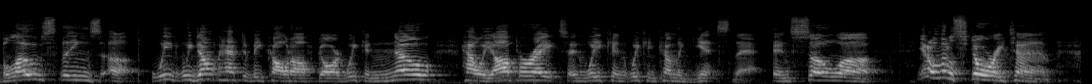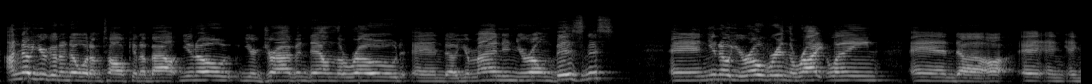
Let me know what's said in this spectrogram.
blows things up. We, we don't have to be caught off guard. We can know how he operates and we can we can come against that. And so uh, you know, a little story time. I know you're going to know what I'm talking about. You know, you're driving down the road and uh, you're minding your own business, and you know you're over in the right lane, and uh, and, and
